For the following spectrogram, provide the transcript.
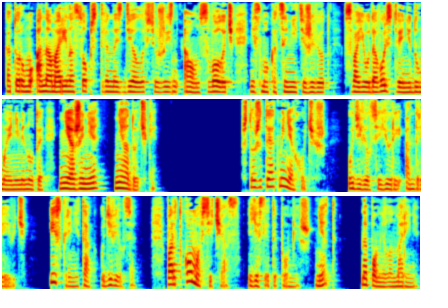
которому она, Марина, собственно, сделала всю жизнь, а он, сволочь, не смог оценить и живет в свое удовольствие, не думая ни минуты ни о жене, ни о дочке. «Что же ты от меня хочешь?» — удивился Юрий Андреевич. Искренне так удивился. «Порткомов сейчас, если ты помнишь, нет?» — напомнил он Марине.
